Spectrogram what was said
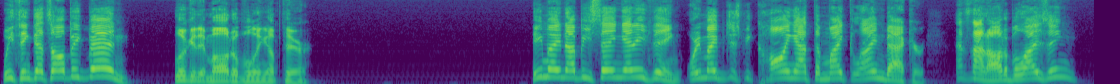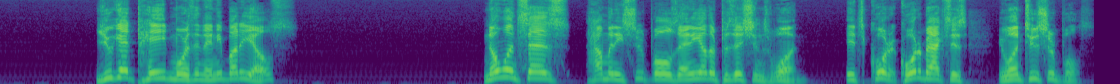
We think that's all Big Ben. Look at him audibling up there. He might not be saying anything, or he might just be calling out the Mike linebacker. That's not audibleizing. You get paid more than anybody else. No one says how many Super Bowls any other positions won. It's quarter quarterbacks is he won two Super Bowls.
